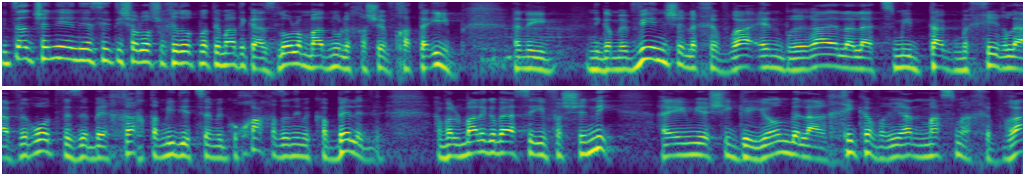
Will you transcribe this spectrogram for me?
מצד שני, אני עשיתי שלוש יחידות מתמטיקה, אז לא למדנו לחשב חטאים. אני, אני גם מבין שלחברה אין ברירה אלא להצמיד תג מחיר לעבירות, וזה בהכרח תמיד יצא מגוחך, אז אני מקבל את זה. אבל מה לגבי הסעיף השני? האם יש היגיון בלהרחיק עבריין מס מהחברה?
